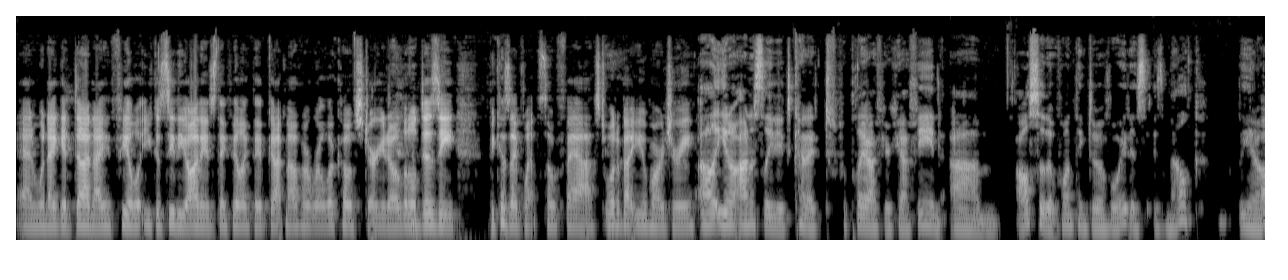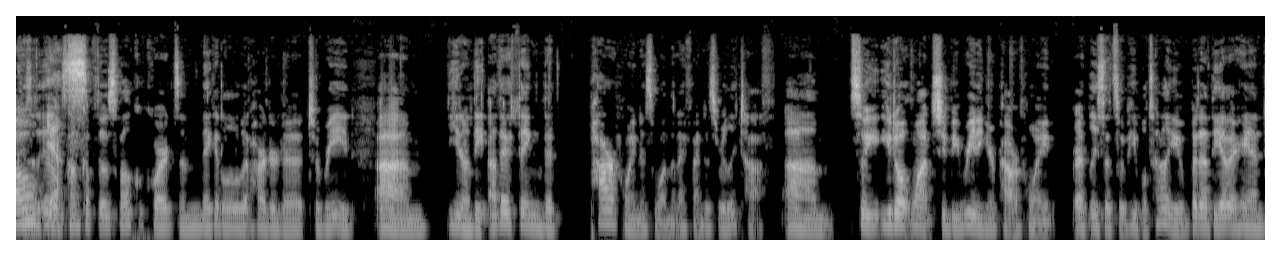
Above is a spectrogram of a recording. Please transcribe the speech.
And when I get done, I feel like you can see the audience, they feel like they've gotten off a roller coaster, you know, a little dizzy because I went so fast. What about you, Marjorie? Uh, you know, honestly, to kind of to play off your caffeine, um, also that one thing to avoid is, is milk. You know, because Oh, it'll yes. gunk up those vocal cords and make it a little bit harder to to read. Um, you know, the other thing that PowerPoint is one that I find is really tough. Um, so you, you don't want to be reading your PowerPoint or at least that's what people tell you. But at the other hand,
